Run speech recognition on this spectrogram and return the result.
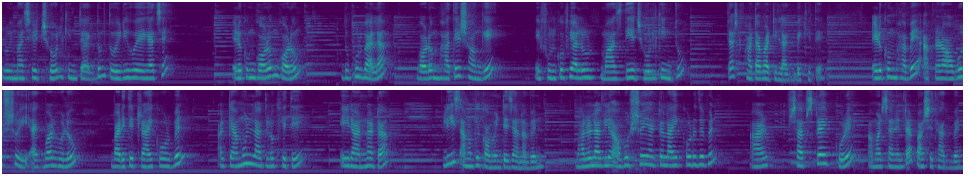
রুই মাছের ঝোল কিন্তু একদম তৈরি হয়ে গেছে। এরকম গরম গরম দুপুরবেলা গরম ভাতের সঙ্গে এই ফুলকপি আলুর মাছ দিয়ে ঝোল কিন্তু জাস্ট ফাটাফাটি লাগবে খেতে। এরকমভাবে আপনারা অবশ্যই একবার হলেও বাড়িতে ট্রাই করবেন। আর কেমন লাগল খেতে এই রান্নাটা প্লিজ আমাকে কমেন্টে জানাবেন। ভালো লাগলে অবশ্যই একটা লাইক করে দেবেন। আর সাবস্ক্রাইব করে আমার চ্যানেলটার পাশে থাকবেন।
